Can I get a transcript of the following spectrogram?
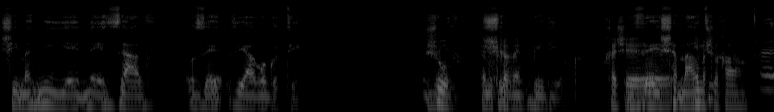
שאם אני אהיה נעזב, או זה, זה יהרוג אותי. שוב, אתה שוב, מתכוון. בדיוק. אחרי שאימא שלך... אה,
